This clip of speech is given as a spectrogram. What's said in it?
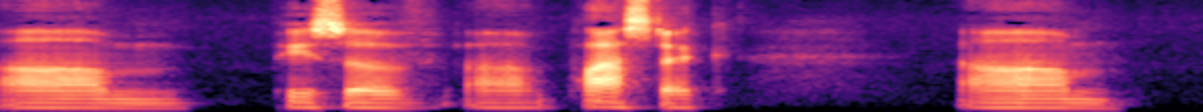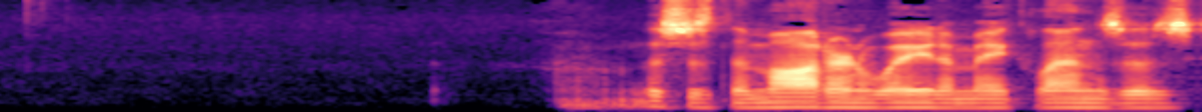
um, piece of uh, plastic. Um, this is the modern way to make lenses.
